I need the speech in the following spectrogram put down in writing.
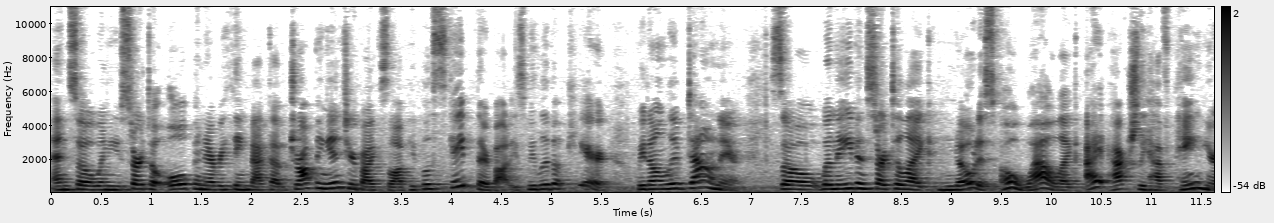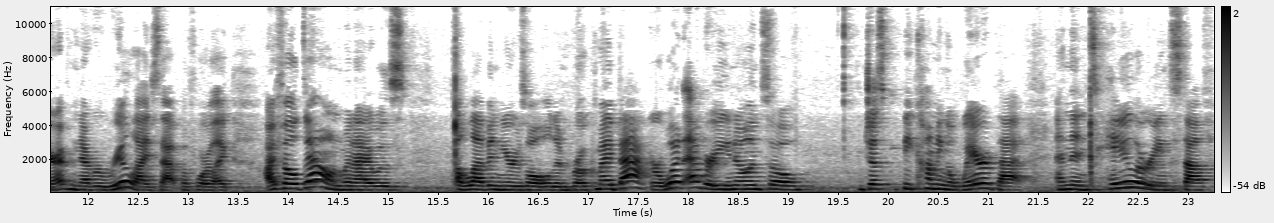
And so when you start to open everything back up, dropping into your 'cause a lot of people escape their bodies. We live up here, we don't live down there. So when they even start to like notice, oh wow, like I actually have pain here. I've never realized that before. Like I fell down when I was 11 years old and broke my back or whatever, you know, and so just becoming aware of that and then tailoring stuff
